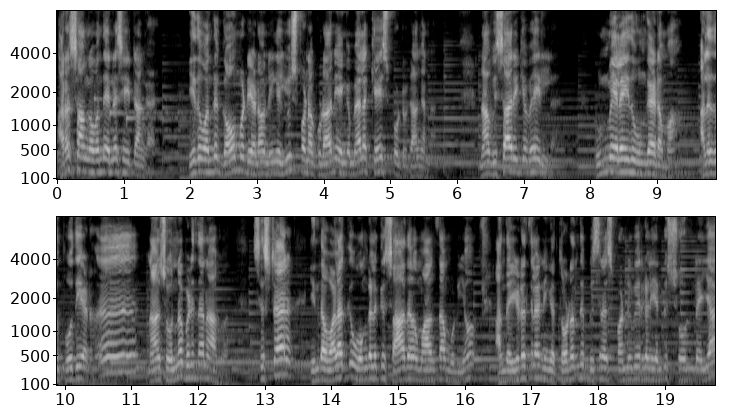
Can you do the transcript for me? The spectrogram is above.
அரசாங்கம் வந்து என்ன செய்யிட்டாங்க? இது வந்து கவர்மெண்ட் இடம் நீங்கள் யூஸ் பண்ணக்கூடாதுன்னு எங்கள் மேலே கேஸ் போட்டிருக்காங்க நான் நான் விசாரிக்கவே இல்லை. உண்மையிலே இது உங்கள் இடமா? அல்லது பொது இடம்? ஆ, நான் சொன்னபடி தானே ஆகும். சிஸ்டர் இந்த வழக்கு உங்களுக்கு சாதகமாக தான் முடியும். அந்த இடத்துல நீங்கள் தொடர்ந்து பிஸ்னஸ் பண்ணுவீர்கள் என்று சொன்னையா?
